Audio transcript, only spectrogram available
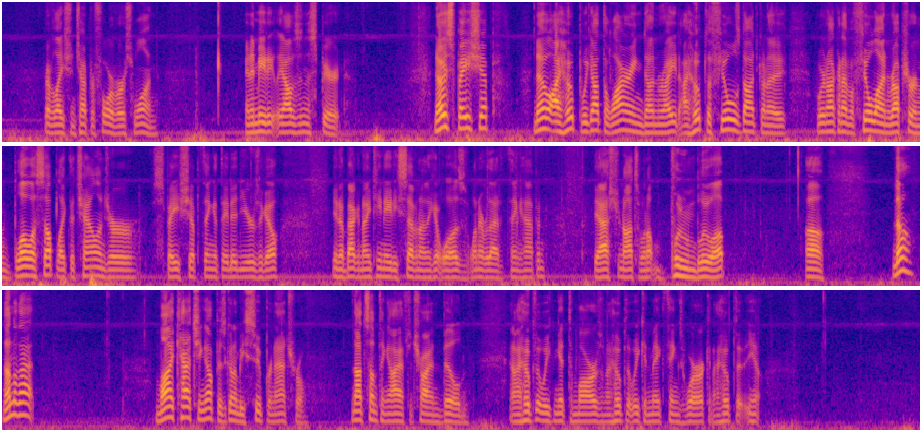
Revelation chapter 4, verse 1. And immediately I was in the Spirit. No spaceship. No, I hope we got the wiring done right. I hope the fuel's not going to, we're not going to have a fuel line rupture and blow us up like the Challenger spaceship thing that they did years ago. You know, back in 1987, I think it was, whenever that thing happened. The astronauts went up and boom, blew up. Uh, no, none of that. My catching up is going to be supernatural, not something I have to try and build. And I hope that we can get to Mars and I hope that we can make things work and I hope that, you know,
